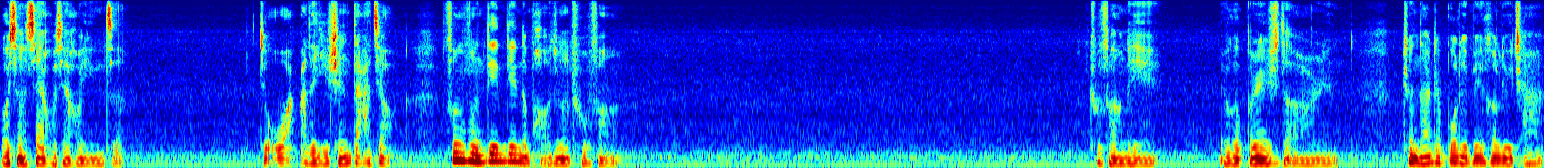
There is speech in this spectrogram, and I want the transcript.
我想吓唬吓唬英子，就哇的一声大叫，疯疯癫癫的跑进了厨房。厨房里有个不认识的老人，正拿着玻璃杯和绿茶。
